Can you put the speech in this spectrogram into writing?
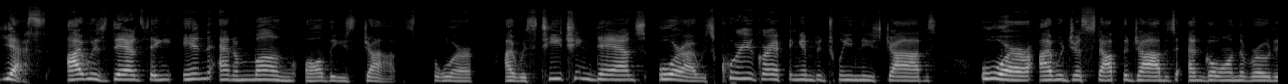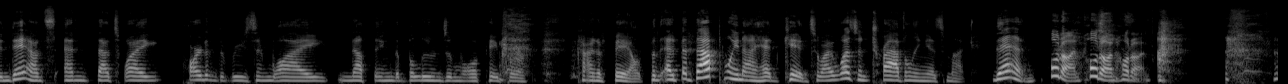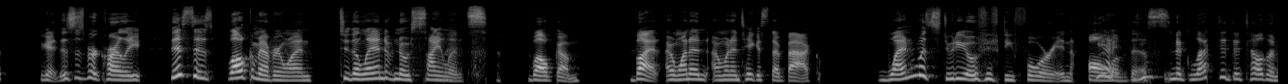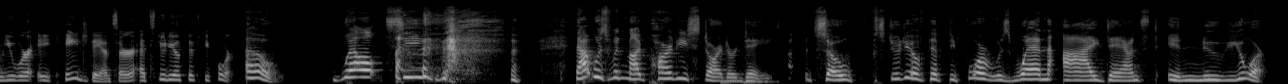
Yes, I was dancing in and among all these jobs. For I was teaching dance, or I was choreographing in between these jobs, or I would just stop the jobs and go on the road and dance. And that's why part of the reason why nothing, the balloons and wallpaper kind of failed. But at, at that point, I had kids, so I wasn't traveling as much. Then hold on, hold on, hold on. okay, this is for Carly. This is welcome everyone to the land of no silence. welcome. But I want to I want to take a step back. When was Studio 54 in all Yeah, of this? You neglected to tell them you were a cage dancer at Studio 54. Oh, well, see, that was when my party starter days. So, Studio 54 was when I danced in New York.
